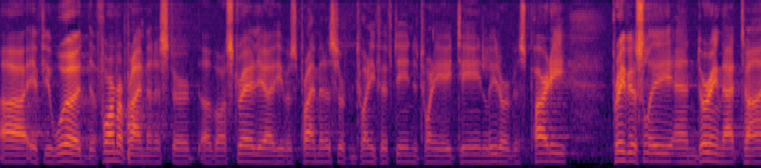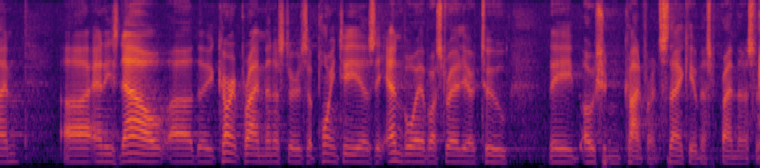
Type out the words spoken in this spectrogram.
uh, if you would, the former Prime Minister of Australia. He was Prime Minister from 2015 to 2018, leader of his party previously and during that time. Uh, and he's now uh, the current Prime Minister's appointee as the envoy of Australia to the Ocean Conference. Thank you, Mr. Prime Minister.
